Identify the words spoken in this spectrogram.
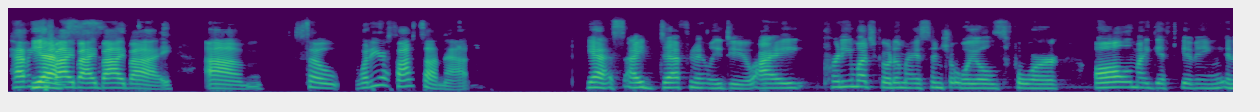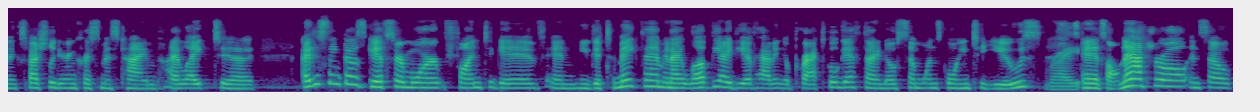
having yes. to buy buy buy buy um so, what are your thoughts on that? Yes, I definitely do. I pretty much go to my essential oils for all my gift giving and especially during Christmas time. I like to I just think those gifts are more fun to give and you get to make them and I love the idea of having a practical gift that I know someone's going to use. Right. And it's all natural and so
